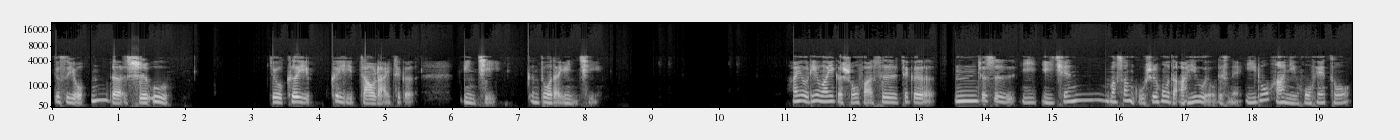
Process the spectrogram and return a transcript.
就是有嗯的食物 就可以可以招来这个运气，更多的运气。还有另外一个说法是，这个嗯，就是以以前马上古时候的あいうえおですね。いろはにほへと，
